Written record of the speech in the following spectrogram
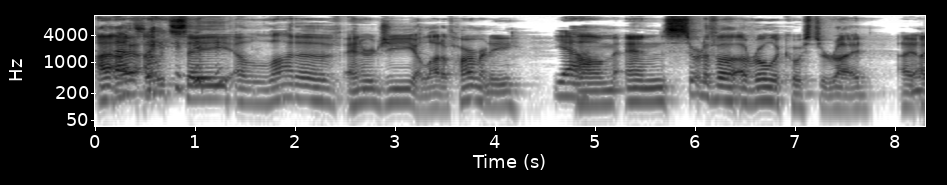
I, I, I would say a lot of energy, a lot of harmony, yeah. um, and sort of a, a roller coaster ride. I, I,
